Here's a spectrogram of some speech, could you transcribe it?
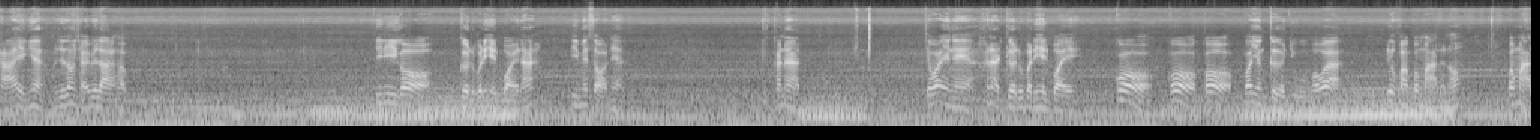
ช้าๆอย่างเงี้ยมันจะต้องใช้เวลาครับ ที่นี่ก็เกิดอุบัติเหตุบ่อยนะ ที่แม่สอดเนี่ย ขนาด จะว่ายังไงอะขนาดเกิดอุบัติเหตุบ่อยก็ก็ก็ก็ยังเกิดอยู่ เพราะว่าด้วยความประมาทอะเนาะประมาท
